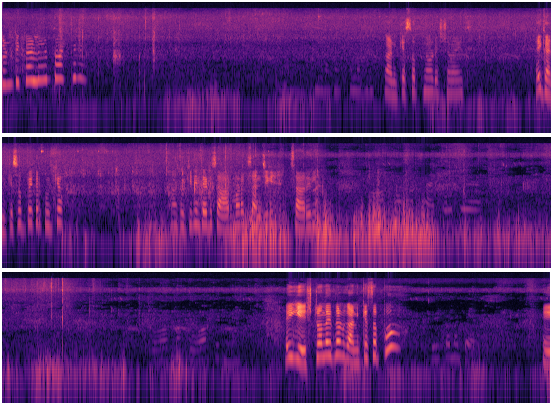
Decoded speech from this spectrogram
ಶುಂಠಿ ಕಳ್ಳಿ ಅಂತ ಹಾಕ್ತೀನಿ ಗಣಕೆ ಸೊಪ್ಪು ನೋಡಿ ಎಷ್ಟು ಚೆನ್ನಾಗೈತೆ ಏಯ್ ಗಣಕೆ ಸೊಪ್ಪು ಬೇಕಾದ್ರೆ ಕುಯ್ಕೋ ಹಾಂ ಕುಯ್ಕಿದ್ದೀನಿ ತಡಿ ಸಾರು ಮಾಡೋಕ್ಕೆ ಸಂಜೆಗೆ ಸಾರಿಲ್ಲ ಈಗ ಎಷ್ಟೊಂದು ಐತೆ ನೋಡಿ ಗಣಕೆ ಸೊಪ್ಪು ಏ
